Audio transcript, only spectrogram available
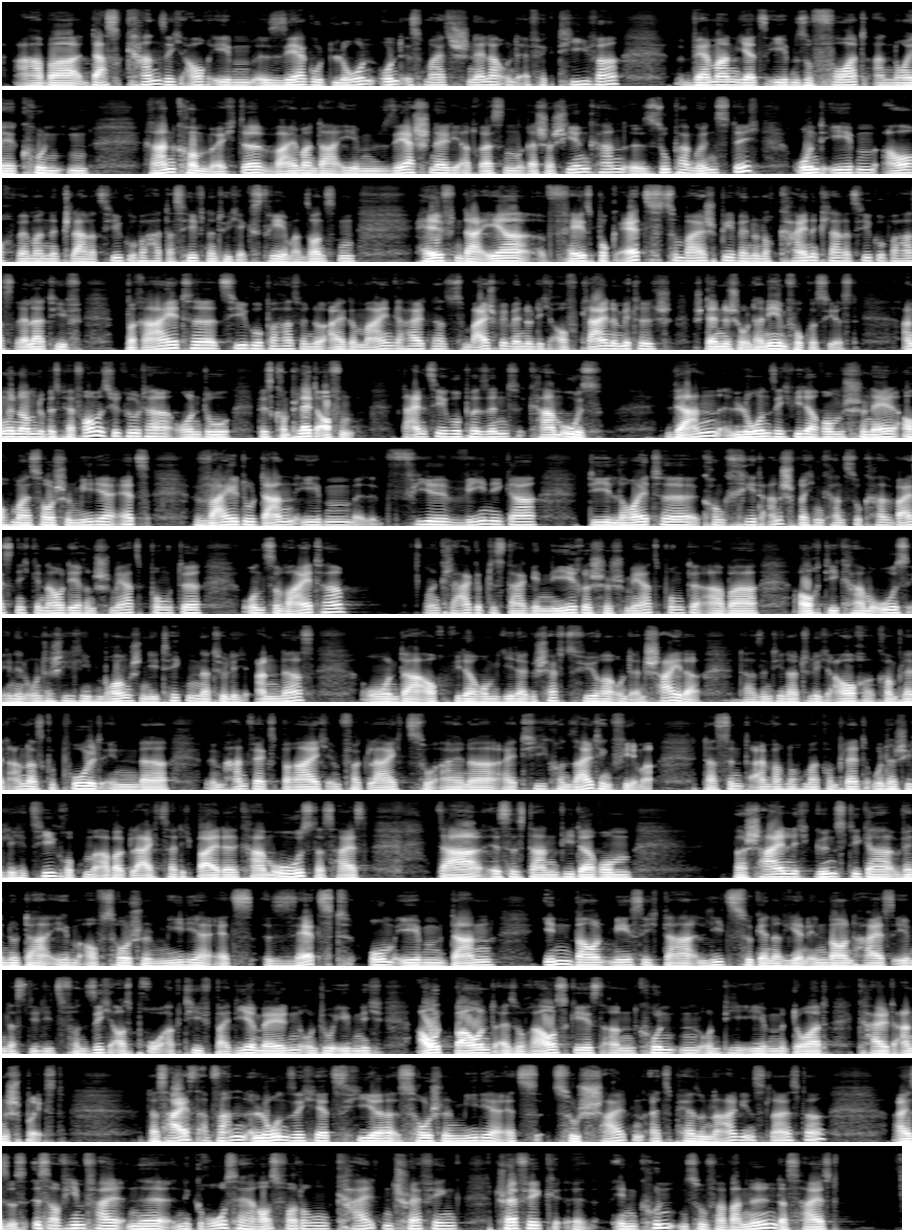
Aber das kann sich auch eben sehr gut lohnen und ist meist schneller und effektiver, wenn man jetzt eben sofort an neue Kunden rankommen möchte, weil man da eben sehr schnell die Adressen recherchieren kann, super günstig und eben auch, wenn man eine klare Zielgruppe hat, das hilft natürlich extrem. Ansonsten helfen da eher Facebook Ads zum Beispiel, wenn du noch keine klare Zielgruppe hast, relativ breite Zielgruppe hast, wenn du allgemein gehalten hast, zum Beispiel wenn du dich auf kleine mittelständische Unternehmen fokussierst. Angenommen, du bist Performance Recruiter und du bist komplett offen. Deine Zielgruppe sind KMUs dann lohnen sich wiederum schnell auch mal Social Media Ads, weil du dann eben viel weniger die Leute konkret ansprechen kannst. Du kann, weißt nicht genau deren Schmerzpunkte und so weiter. Und klar gibt es da generische Schmerzpunkte, aber auch die KMUs in den unterschiedlichen Branchen, die ticken natürlich anders und da auch wiederum jeder Geschäftsführer und Entscheider, da sind die natürlich auch komplett anders gepolt in der, im Handwerksbereich im Vergleich zu einer IT-Consulting-Firma. Das sind einfach nochmal komplett unterschiedliche Zielgruppen, aber gleichzeitig beide KMUs. Das heißt, da ist es dann wiederum wahrscheinlich günstiger, wenn du da eben auf Social Media Ads setzt, um eben dann inbound-mäßig da Leads zu generieren. Inbound heißt eben, dass die Leads von sich aus proaktiv bei dir melden und du eben nicht outbound, also rausgehst an Kunden und die eben dort kalt ansprichst. Das heißt, ab wann lohnt sich jetzt hier Social Media Ads zu schalten als Personaldienstleister? Also es ist auf jeden Fall eine, eine große Herausforderung, kalten Traffic, Traffic äh, in Kunden zu verwandeln. Das heißt,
